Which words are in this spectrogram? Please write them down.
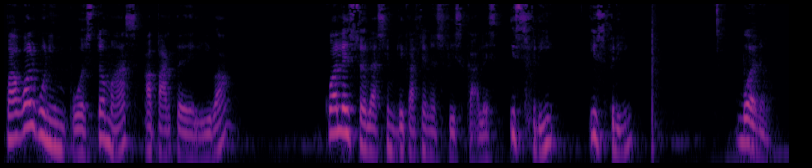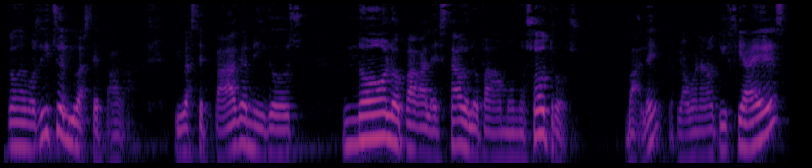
¿Pago algún impuesto más aparte del IVA? ¿Cuáles son las implicaciones fiscales? ¿Is free? ¿Is free? Bueno, como hemos dicho, el IVA se paga. El IVA se paga, amigos. No lo paga el Estado, lo pagamos nosotros. ¿Vale? Pero la buena noticia es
